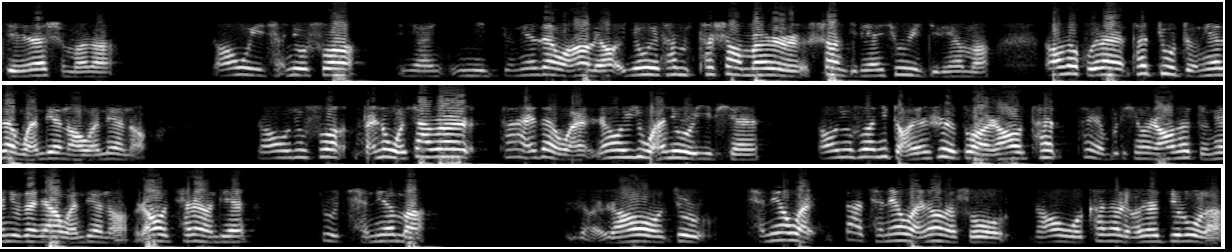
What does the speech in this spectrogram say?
姐姐什么的。然后我以前就说，哎呀，你整天在网上聊，因为他他上班是上几天休息几天嘛。然后他回来，他就整天在玩电脑玩电脑。然后我就说，反正我下班他还在玩，然后一玩就是一天。然后就说你找件事做，然后他他也不听，然后他整天就在家玩电脑。然后前两天，就是前天吧，然然后就是前天晚大前天晚上的时候，然后我看他聊天记录了，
